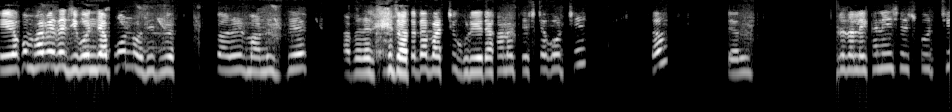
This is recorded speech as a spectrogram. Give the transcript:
এইরকম ভাবে এদের জীবনযাপন নদীর স্তরের মানুষদের। আপনাদেরকে যতটা পারছি ঘুরিয়ে দেখানোর চেষ্টা করছি। তো চল ভিডিওটা তাহলে এখানেই শেষ করছি।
